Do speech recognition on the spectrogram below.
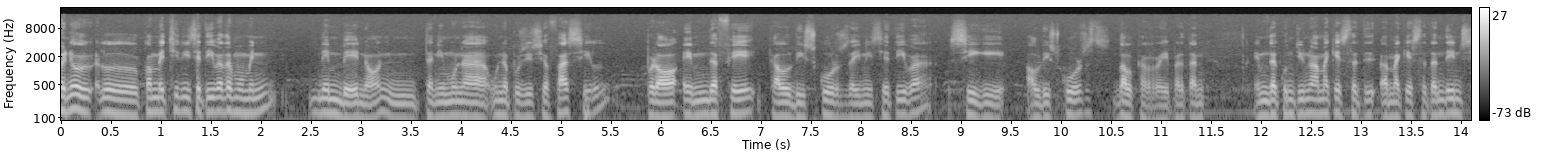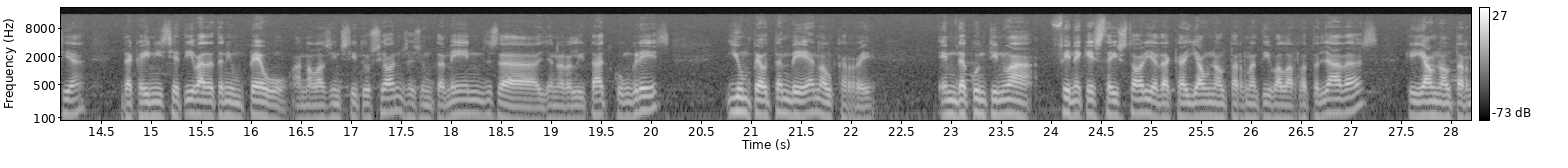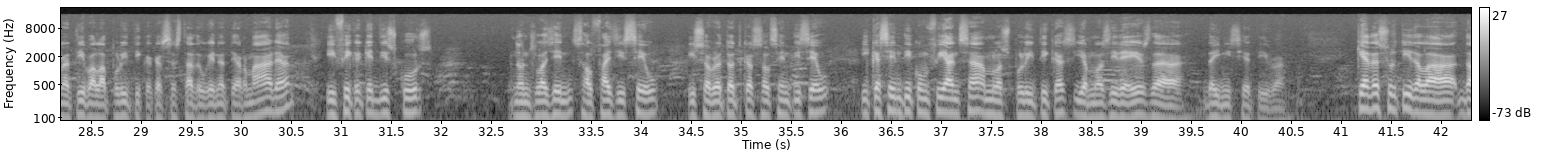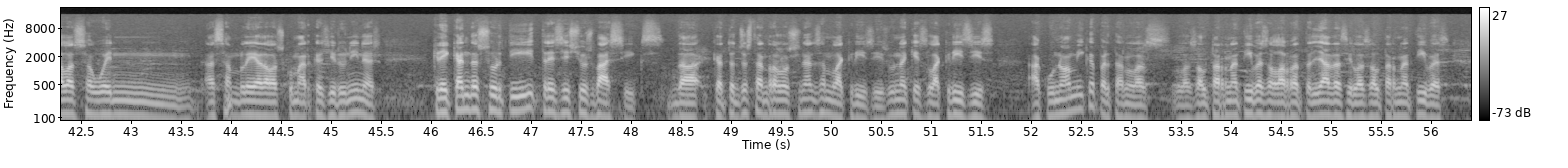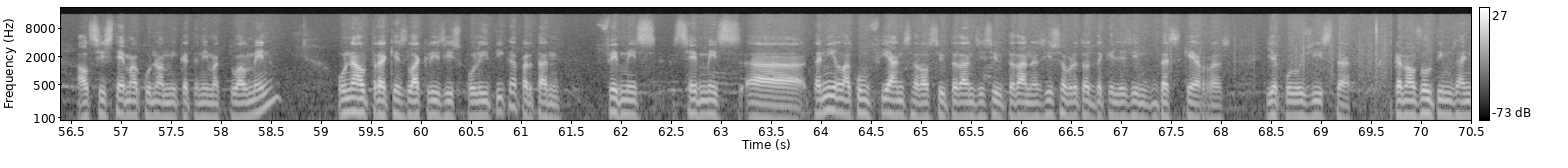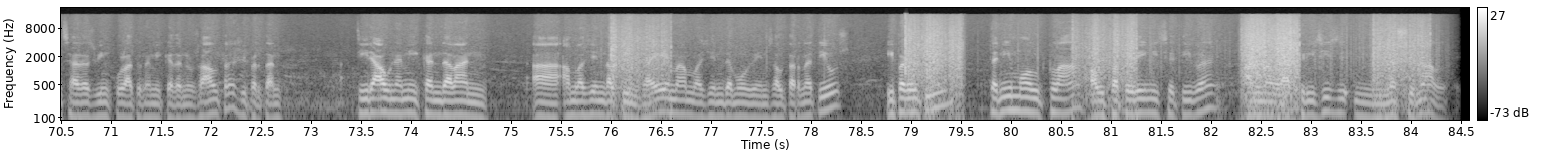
Bueno, el, com veig iniciativa, de moment anem bé, no? Tenim una, una posició fàcil, però hem de fer que el discurs d'iniciativa sigui el discurs del carrer. Per tant, hem de continuar amb aquesta, amb aquesta tendència de que iniciativa ha de tenir un peu en les institucions, ajuntaments, eh, Generalitat, Congrés, i un peu també en el carrer. Hem de continuar fent aquesta història de que hi ha una alternativa a les retallades, que hi ha una alternativa a la política que s'està duent a terme ara i fer que aquest discurs doncs, la gent se'l faci seu i sobretot que se'l senti seu i que senti confiança amb les polítiques i amb les idees d'iniciativa. Què ha de sortir de la, de la següent assemblea de les comarques gironines? Crec que han de sortir tres eixos bàsics, de, que tots estan relacionats amb la crisi. Una que és la crisi econòmica, per tant, les, les alternatives a les retallades i les alternatives al sistema econòmic que tenim actualment. Una altra que és la crisi política, per tant, fer més, ser més, eh, tenir la confiança dels ciutadans i ciutadanes i sobretot d'aquella gent d'esquerres i ecologista que en els últims anys s'ha desvinculat una mica de nosaltres i per tant tirar una mica endavant amb la gent del 15M, amb la gent de moviments alternatius i per últim tenir molt clar el paper d'iniciativa en la crisi nacional.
